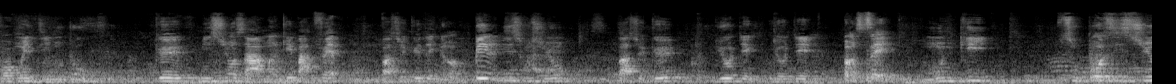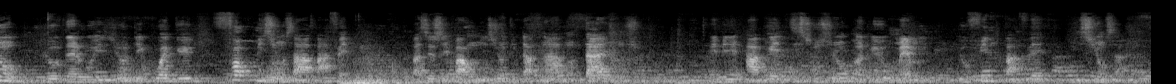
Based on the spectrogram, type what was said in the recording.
fò mwen di nou tou ke misyon sa a manke pa fèt paswe ke te gran pil diskusyon paswe ke yo te pense moun ki sou posisyon jounel Moïse yo te kwa ke fòk misyon sa a pa fèt paswe se pa moun misyon tout ap nan avantaj e eh bin apre diskusyon an yo mèm yo fin pa fè misyon sa a.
